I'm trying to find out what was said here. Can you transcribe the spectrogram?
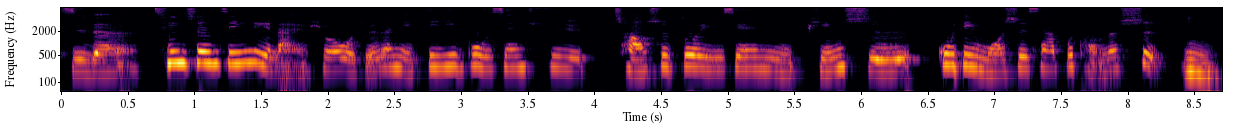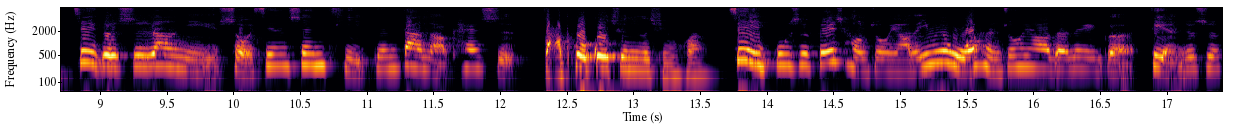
己的亲身经历来说，我觉得你第一步先去尝试做一些你平时固定模式下不同的事，嗯，这个是让你首先身体跟大脑开始打破过去那个循环。这一步是非常重要的，因为我很重要的那个点就是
